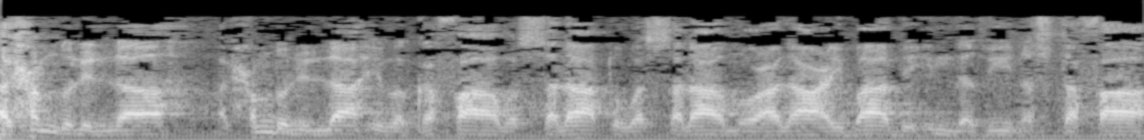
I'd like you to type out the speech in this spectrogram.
الحمد لله الحمد لله وكفى والصلاة والسلام على عباده الذين اصطفى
